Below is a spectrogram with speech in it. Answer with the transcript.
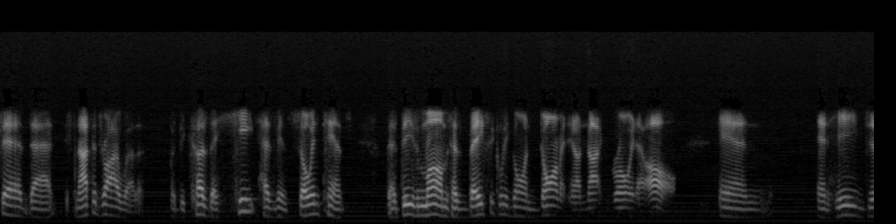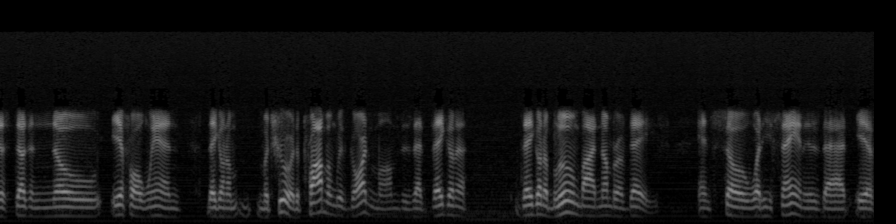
said that it's not the dry weather, but because the heat has been so intense that these mums have basically gone dormant and are not growing at all, and and he just doesn't know if or when they're going to mature. The problem with garden mums is that they're going to they're going to bloom by a number of days, and so what he's saying is that if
